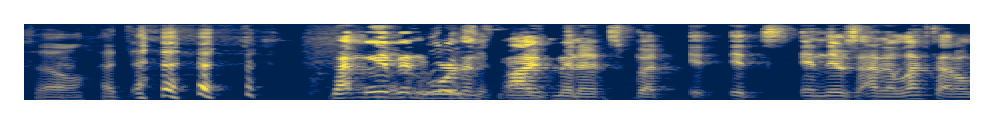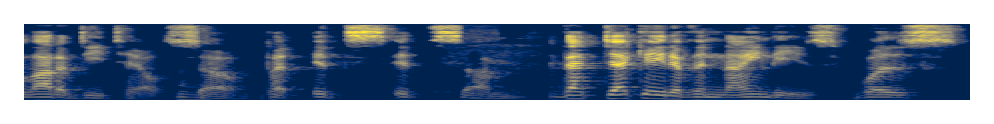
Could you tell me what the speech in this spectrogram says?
So that may have been more than five minutes, but it, it's and there's and I left out a lot of details. Mm-hmm. So, but it's it's um, that decade of the '90s was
